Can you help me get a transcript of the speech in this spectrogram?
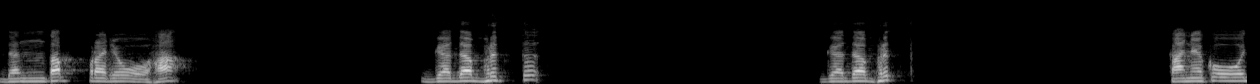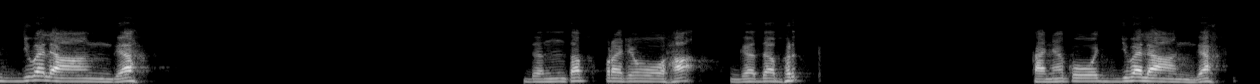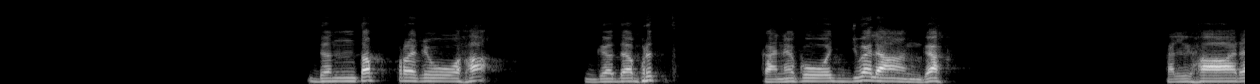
ദന്തപ്രരോഹ ഗദഭൃത്ത് ഗദഭൃത് കനകോജ്വലാംഗ ദന്തപ്രരോഹ ഗദഭൃത് കനകോജ്വലാംഗ ദന്തപ്രരോഹ ഗദഭൃത് കനകോജ്വലാംഗ. കൽഹാര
